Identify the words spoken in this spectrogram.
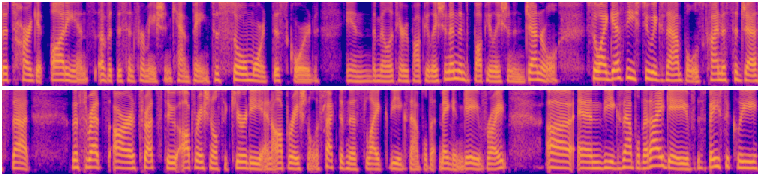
the target audience of a disinformation campaign to sow more discord in the military population and in the population in general. So I guess these two examples kind of suggest that the threats are threats to operational security and operational effectiveness, like the example that Megan gave, right? Uh, and the example that I gave is basically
